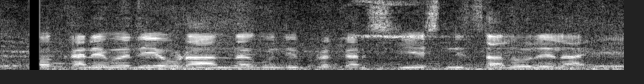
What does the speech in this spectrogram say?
दवाखान्यामध्ये एवढा अंदागुंदी प्रकार सी एसनी चालवलेला आहे.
